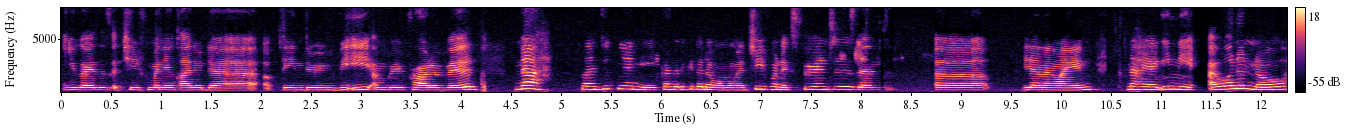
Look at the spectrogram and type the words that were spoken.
you guys' achievement yang kalian udah obtain during VE. I'm very proud of it. Nah, selanjutnya nih, kan tadi kita udah ngomong achievement, experiences, dan uh, yang lain. Nah, yang ini, I want to know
